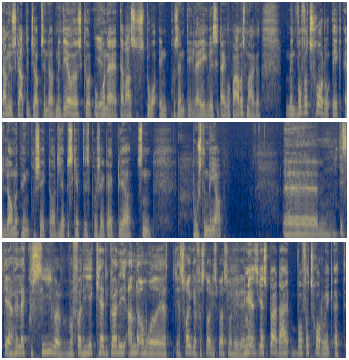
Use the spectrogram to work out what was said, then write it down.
Der har man jo skabt et jobcenter, men det har jo også gjort på Ja. grund af, at der var så stor en procentdel af ikke hvis der ikke var på arbejdsmarkedet. Men hvorfor tror du ikke, at lommepengeprojekter og de her beskæftigelsesprojekter ikke bliver sådan boostet mere op? Øh, det skal jeg heller ikke kunne sige, hvor, hvorfor de ikke kan det, gøre det i andre områder. Jeg, jeg tror ikke, jeg forstår de spørgsmål helt Jamen, af. jeg, jeg spørger dig, hvorfor tror du ikke, at,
